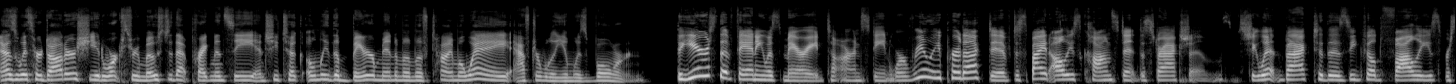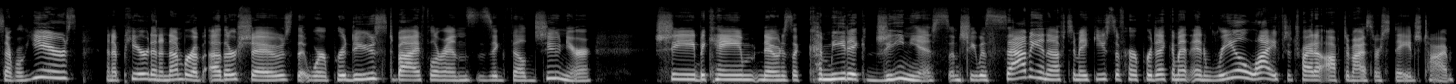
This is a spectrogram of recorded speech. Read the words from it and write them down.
As with her daughter, she had worked through most of that pregnancy and she took only the bare minimum of time away after William was born. The years that Fanny was married to Arnstein were really productive despite all these constant distractions. She went back to the Ziegfeld Follies for several years and appeared in a number of other shows that were produced by Florenz Ziegfeld Jr. She became known as a comedic genius, and she was savvy enough to make use of her predicament in real life to try to optimize her stage time.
